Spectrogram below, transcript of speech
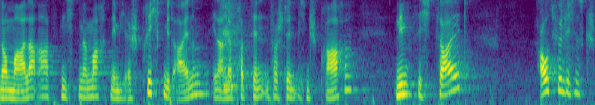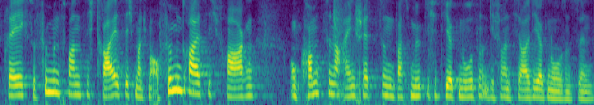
normaler Arzt nicht mehr macht, nämlich er spricht mit einem in einer patientenverständlichen Sprache, nimmt sich Zeit, ausführliches Gespräch, so 25, 30, manchmal auch 35 Fragen und kommt zu einer Einschätzung, was mögliche Diagnosen und Differentialdiagnosen sind.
